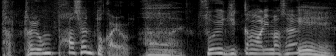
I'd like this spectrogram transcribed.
たった4%かよ、はい。そういう実感ありません、え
